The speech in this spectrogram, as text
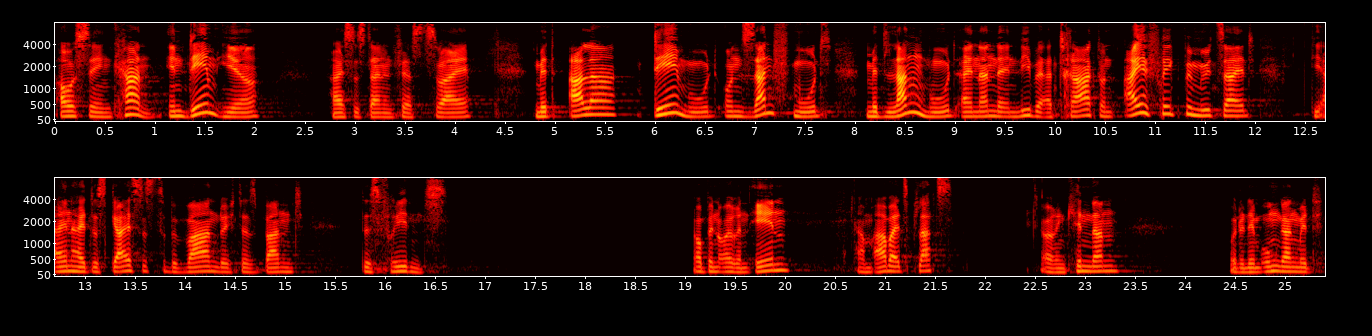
aussehen kann. Indem ihr, heißt es dann in Vers 2, mit aller Demut und Sanftmut, mit Langmut einander in Liebe ertragt und eifrig bemüht seid, die Einheit des Geistes zu bewahren durch das Band des Friedens. Ob in euren Ehen, am Arbeitsplatz, euren Kindern oder dem Umgang mit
